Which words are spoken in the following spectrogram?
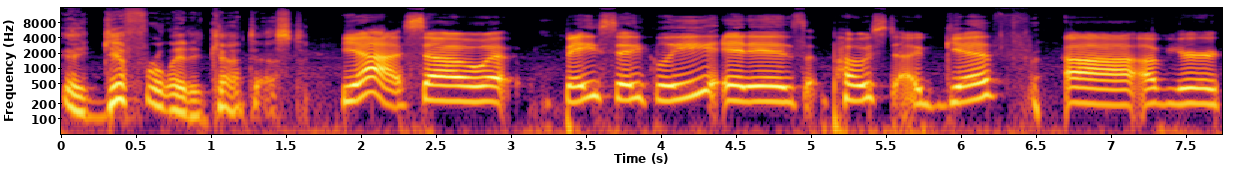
a gift related contest. Yeah, so basically, it is post a GIF uh, of your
